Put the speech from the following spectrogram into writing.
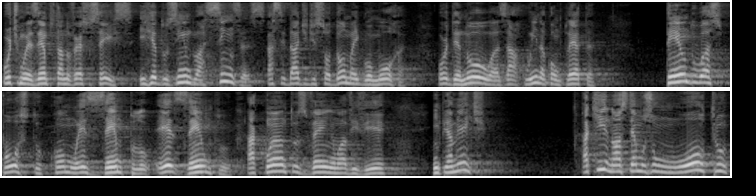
O último exemplo está no verso 6: E reduzindo a cinzas a cidade de Sodoma e Gomorra, ordenou-as à ruína completa, tendo-as posto como exemplo, exemplo, a quantos venham a viver impiamente. Aqui nós temos um outro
